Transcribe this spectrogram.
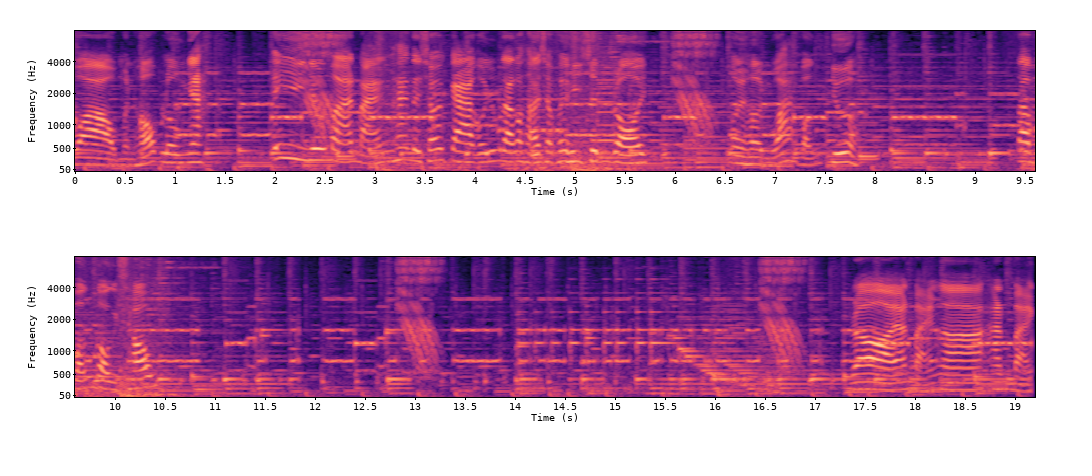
wow, mình hốt luôn nha. Y như mà anh bạn, hai tay sói ca của chúng ta có thể sẽ phải hy sinh rồi. Ôi, hên quá, vẫn chưa. Ta vẫn còn sống. Rồi, anh bạn à, anh bạn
